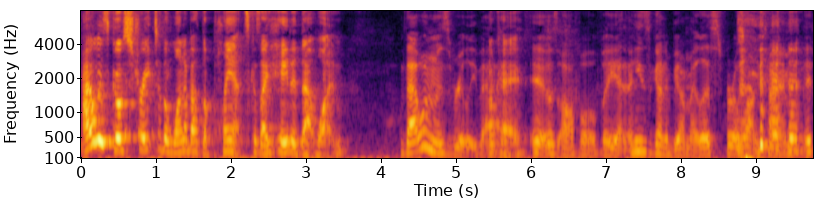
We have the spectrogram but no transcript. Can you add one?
I always go straight to the one about the plants because I hated that one. That one was really bad. Okay. It was awful, but yeah, no, he's gonna be on my list for a long time. it,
